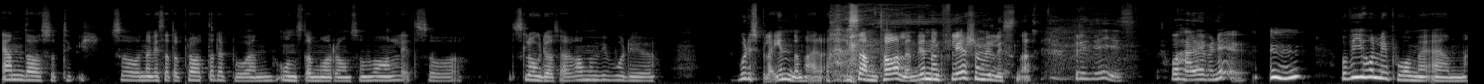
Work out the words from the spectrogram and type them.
en dag så, så när vi satt och pratade på en onsdag morgon som vanligt så slog det oss att ja, men vi borde ju vi borde spela in de här samtalen. Det är nog fler som vill lyssna. Precis. Och här är vi nu. Mm. Och vi håller ju på med en,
